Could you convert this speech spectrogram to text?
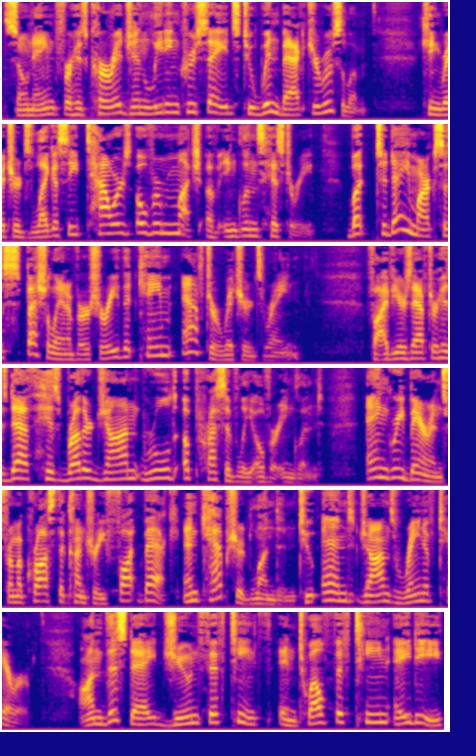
so named for his courage in leading crusades to win back Jerusalem. King Richard's legacy towers over much of England's history, but today marks a special anniversary that came after Richard's reign. Five years after his death, his brother John ruled oppressively over England. Angry barons from across the country fought back and captured London to end John's reign of terror. On this day, June 15th, in 1215 AD,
